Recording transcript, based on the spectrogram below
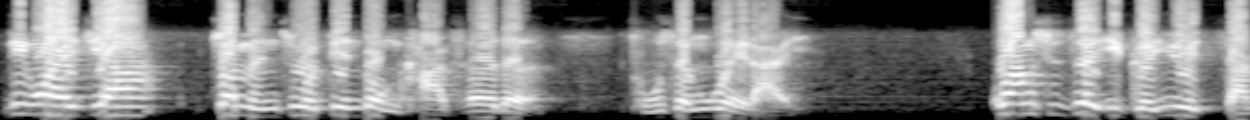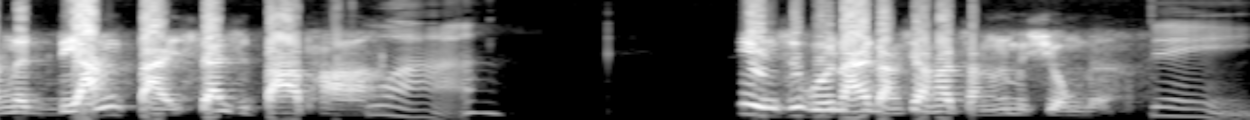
另外一家专门做电动卡车的途胜未来。光是这一个月涨了两百三十八趴，哇！电子股哪一档像它涨那么凶的？对，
